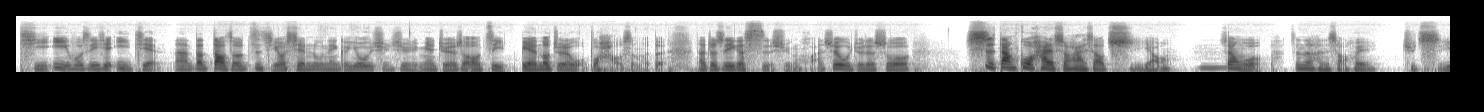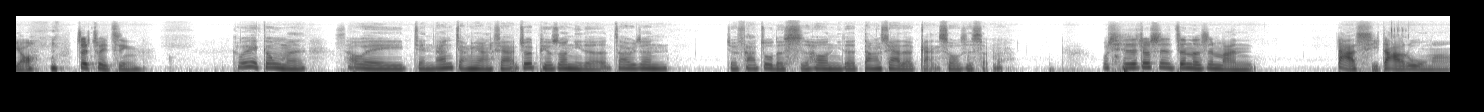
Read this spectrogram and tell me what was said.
提议或是一些意见，那到到时候自己又陷入那个忧郁情绪里面，觉得说哦自己别人都觉得我不好什么的，那就是一个死循环。所以我觉得说，适当过嗨的时候还是要吃药。虽然我真的很少会去吃药，最最近可不可以跟我们稍微简单讲两下？就比如说你的躁郁症就发作的时候，你的当下的感受是什么？我其实就是真的是蛮大起大落嘛，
